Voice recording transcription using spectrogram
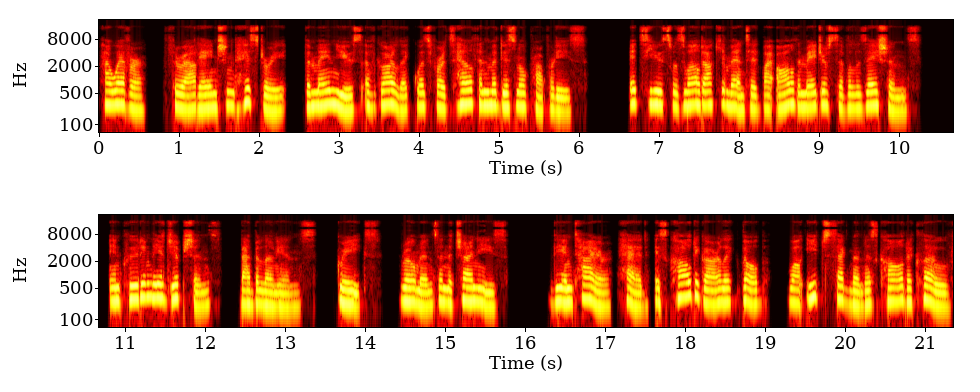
However, throughout ancient history, the main use of garlic was for its health and medicinal properties. Its use was well documented by all the major civilizations, including the Egyptians, Babylonians, Greeks, Romans and the Chinese. The entire head is called a garlic bulb, while each segment is called a clove.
